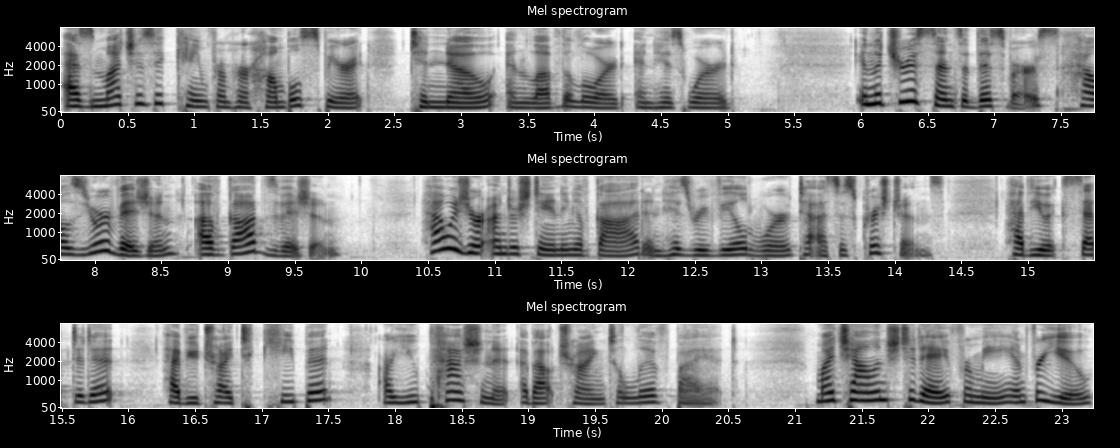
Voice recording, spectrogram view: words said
as much as it came from her humble spirit to know and love the Lord and His Word. In the truest sense of this verse, how's your vision of God's vision? How is your understanding of God and His revealed Word to us as Christians? Have you accepted it? Have you tried to keep it? Are you passionate about trying to live by it? My challenge today for me and for you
